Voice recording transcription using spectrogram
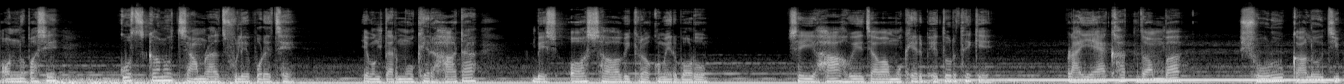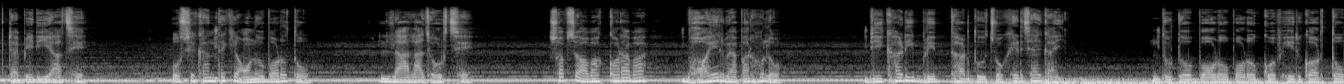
অন্য পাশে কোচকানো চামড়া ঝুলে পড়েছে এবং তার মুখের হাটা বেশ অস্বাভাবিক রকমের বড়। সেই হা হয়ে যাওয়া মুখের ভেতর থেকে প্রায় এক হাত লম্বা, সরু কালো জিপটা বেরিয়ে আছে ও সেখান থেকে অনবরত লালা ঝরছে। সবচেয়ে অবাক করা বা ভয়ের ব্যাপার হলো, ভিখারি বৃদ্ধার দু চোখের জায়গায় দুটো বড় বড় গভীর গর্ত।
